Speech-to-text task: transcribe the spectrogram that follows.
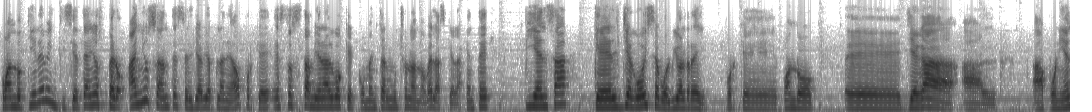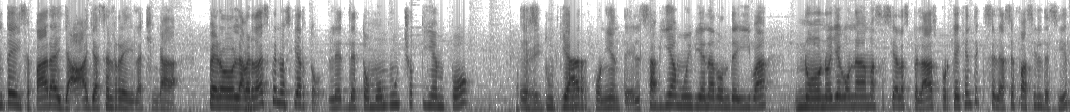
Cuando tiene 27 años, pero años antes él ya había planeado, porque esto es también algo que comentan mucho en las novelas, que la gente piensa que él llegó y se volvió el rey, porque cuando eh, llega al, a Poniente y se para y ya, ya es el rey, la chingada. Pero la verdad es que no es cierto, le, le tomó mucho tiempo estudiar Poniente, él sabía muy bien a dónde iba, no, no llegó nada más hacia las peladas, porque hay gente que se le hace fácil decir,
